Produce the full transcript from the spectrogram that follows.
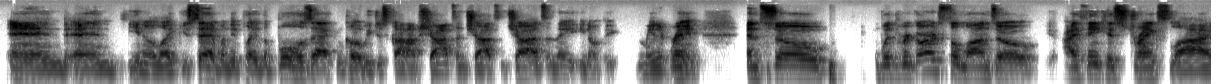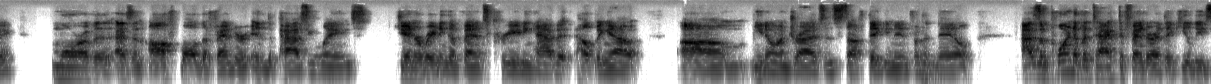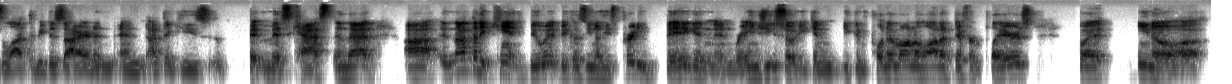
And and you know, like you said, when they played the Bulls, Zach and Coby just got off shots and shots and shots, and they you know they made it rain. And so, with regards to Lonzo, I think his strengths lie more of a, as an off-ball defender in the passing lanes, generating events, creating habit, helping out, um, you know, on drives and stuff, digging in from the nail. As a point of attack defender, I think he leaves a lot to be desired, and and I think he's a bit miscast in that. Uh, not that he can't do it because you know he's pretty big and, and rangy, so he can you can put him on a lot of different players. But you know, uh,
